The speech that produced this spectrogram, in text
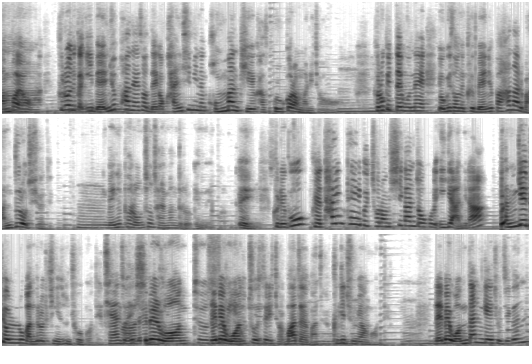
안 봐요. 그러니까 이 음. 메뉴판에서 내가 관심 있는 것만 뒤에 가서 볼 거란 말이죠. 음. 그렇기 때문에 여기서는 그 메뉴판 하나를 만들어 주셔야 돼요. 음, 메뉴판을 엄청 잘 만들었겠네요. 네. 그리고 그냥 타임테이블처럼 시간적으로 이게 아니라 단계별로 만들어 주시는 게좀 좋을 것 같아요. 제안서 아, 핵심. 레벨 1, 2, 3 레벨 1, 2, 이렇게. 3처럼 맞아요, 맞아요. 그게 음. 중요한 것 같아요. 음. 레벨 1 단계 조직은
